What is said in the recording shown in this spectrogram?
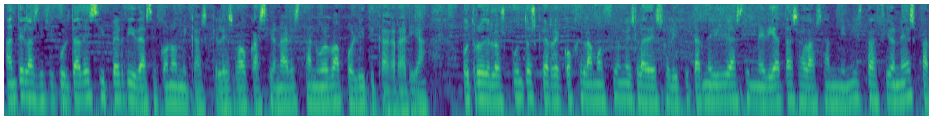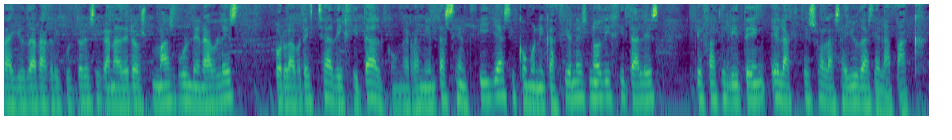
ante las dificultades y pérdidas económicas que les va a ocasionar esta nueva política agraria. Otro de los puntos que recoge la moción es la de solicitar medidas inmediatas a las administraciones para ayudar a agricultores y ganaderos más vulnerables por la brecha digital, con herramientas sencillas y comunicaciones no digitales que faciliten el acceso a las ayudas de la PAC.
